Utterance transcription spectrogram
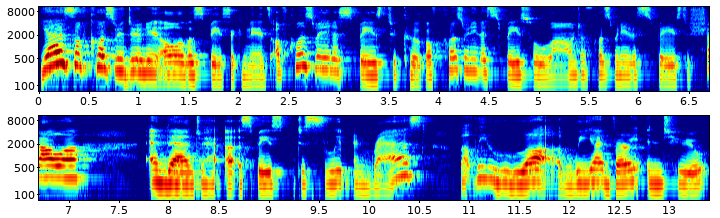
yes, of course, we do need all of those basic needs. Of course, we need a space to cook. Of course, we need a space to lounge. Of course, we need a space to shower and then to have a space to sleep and rest. But we love, we are very into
